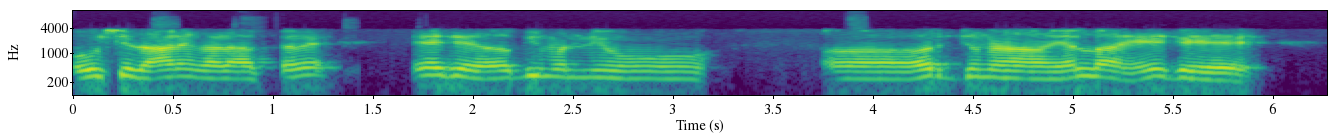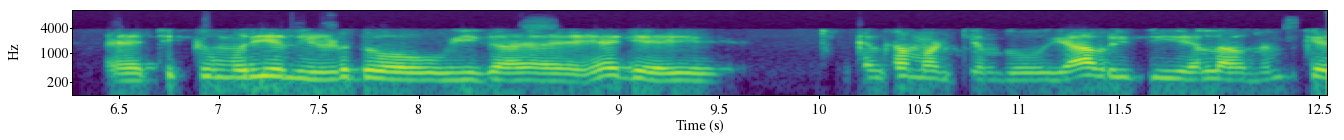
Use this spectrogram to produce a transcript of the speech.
ಭವಿಷ್ಯದ ಆನೆಗಳಾಗ್ತವೆ. ಹೇಗೆ ಅಭಿಮನ್ಯು ಆ, ಅರ್ಜುನ ಎಲ್ಲ ಹೇಗೆ ಚಿಕ್ಕ ಮರಿಯಲ್ಲಿ ಹಿಡಿದು ಈಗ ಹೇಗೆ ಕೆಲಸ ಮಾಡ್ಕೊಂಡು ಯಾವ ರೀತಿ ಎಲ್ಲ ನಂಬಿಕೆ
